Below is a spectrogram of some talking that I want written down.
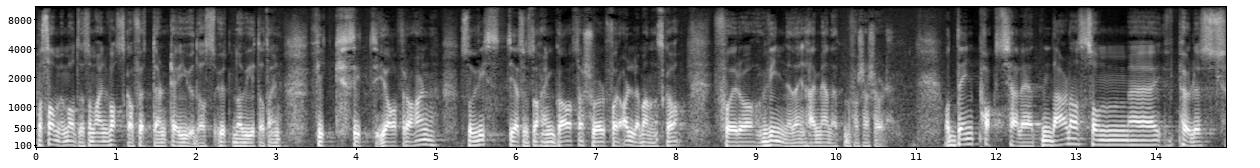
På samme måte som han vaska føttene til Judas uten å vite at han fikk sitt ja fra han, så visste Jesus at han ga seg sjøl for alle mennesker for å vinne denne menigheten for seg sjøl. Og den paktkjærligheten der, da, som eh, Paulus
